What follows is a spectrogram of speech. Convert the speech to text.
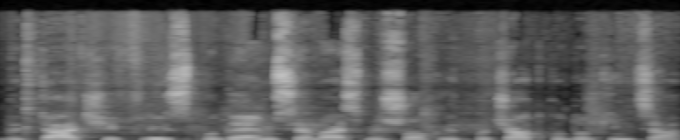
дитячий фліс. Подивимося весь мішок від початку до кінця.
